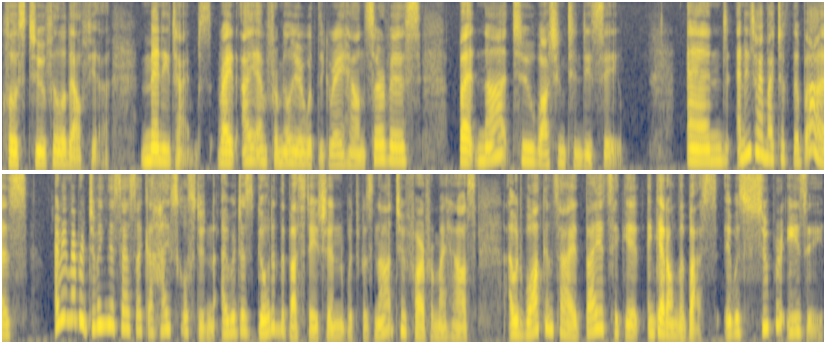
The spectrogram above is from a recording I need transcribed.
close to Philadelphia many times, right? I am familiar with the Greyhound service, but not to Washington, D.C. And anytime I took the bus, I remember doing this as like a high school student. I would just go to the bus station, which was not too far from my house. I would walk inside, buy a ticket, and get on the bus. It was super easy.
